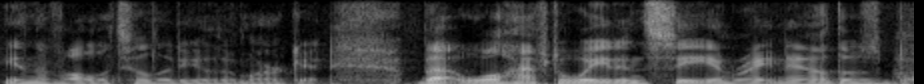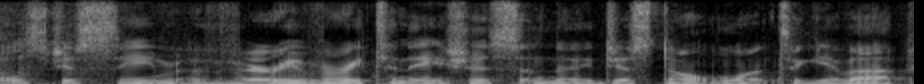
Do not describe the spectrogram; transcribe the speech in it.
in the volatility of the market. But we'll have to wait and see. And right now, those bulls just seem very, very tenacious and they just don't want to give up.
